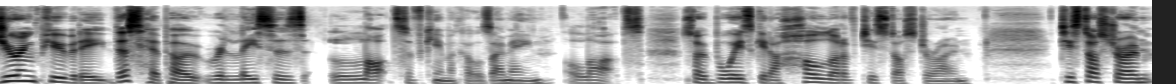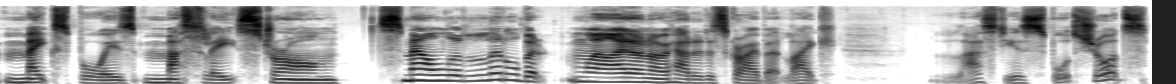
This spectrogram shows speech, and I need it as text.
During puberty, this hippo releases lots of chemicals. I mean, lots. So boys get a whole lot of testosterone. Testosterone makes boys muscly, strong, smell a little bit, well, I don't know how to describe it, like last year's sports shorts.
